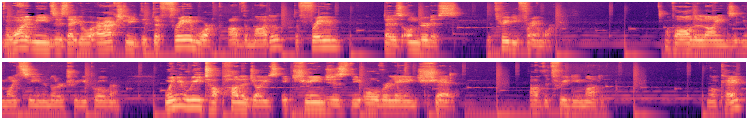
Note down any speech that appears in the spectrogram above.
Now what it means is that you are actually the, the framework of the model, the frame that is under this the 3D framework of all the lines that you might see in another 3D program. When you retopologize, it changes the overlaying shell of the 3D model. Okay?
